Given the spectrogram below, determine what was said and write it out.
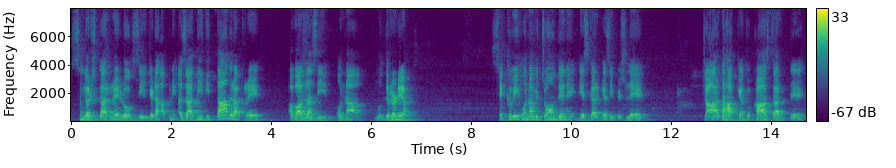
ਸੰਘਰਸ਼ ਕਰ ਰਹੇ ਲੋਕ ਸੀ, ਜਿਹੜਾ ਆਪਣੀ ਆਜ਼ਾਦੀ ਦੀ ਤਾਂਗ ਰੱਖ ਰਹੇ ਆਵਾਜ਼ਾਂ ਸੀ, ਉਹਨਾਂ ਨੂੰ ਦਰੜਿਆ। ਸਿੱਖ ਵੀ ਉਹਨਾਂ ਵਿੱਚੋਂ ਆਉਂਦੇ ਨੇ, ਇਸ ਕਰਕੇ ਅਸੀਂ ਪਿਛਲੇ ਚਾਰ ਦਹਾਕਿਆਂ ਤੋਂ, ਖਾਸ ਤੌਰ ਤੇ,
